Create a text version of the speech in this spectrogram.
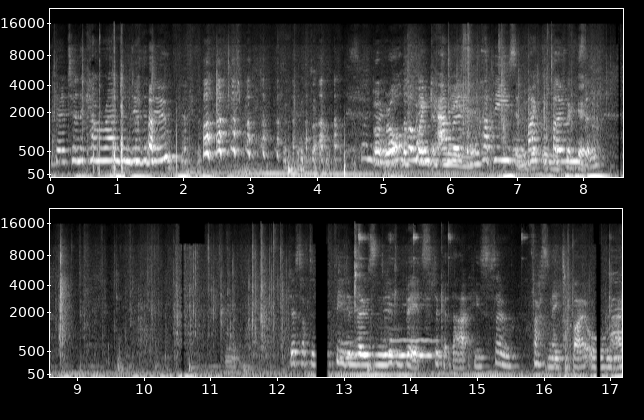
You going to turn the camera around and do the do? But we're all holding cameras and puppies and microphones and just have to feed him those in little bits. Look at that. He's so fascinated by it all now.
